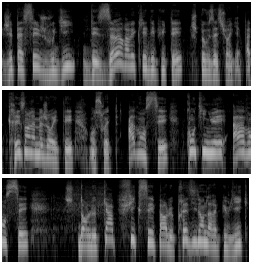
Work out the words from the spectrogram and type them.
J'ai passé, je vous dis, des heures avec les députés. Je peux vous assurer qu'il n'y a pas de crise dans la majorité. On souhaite avancer, continuer à avancer dans le cap fixé par le président de la République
